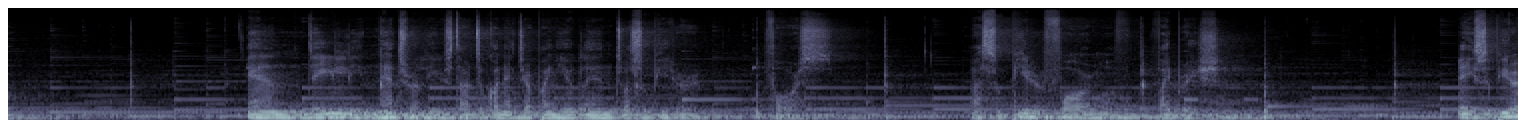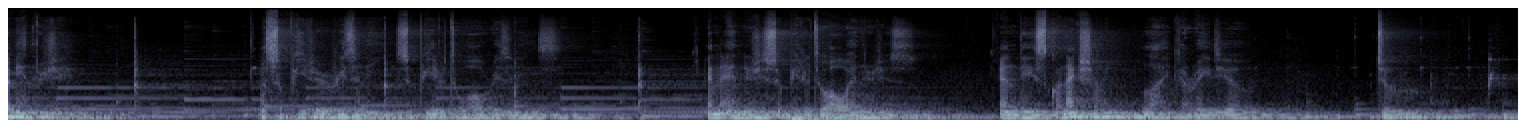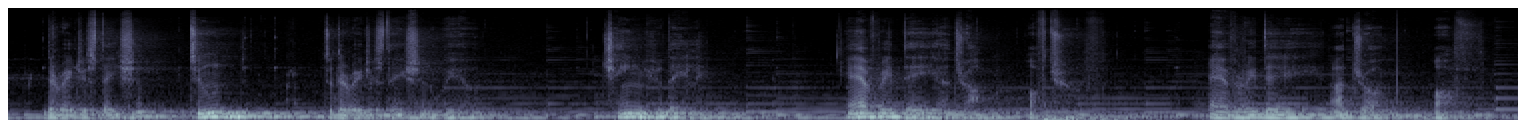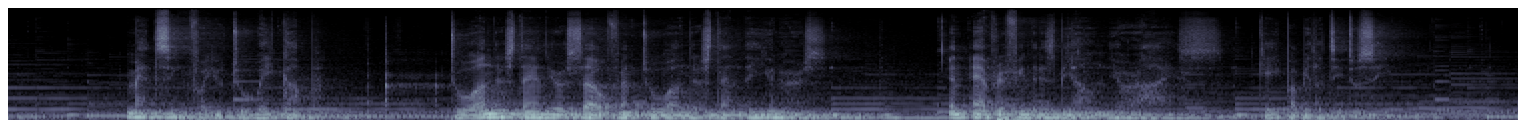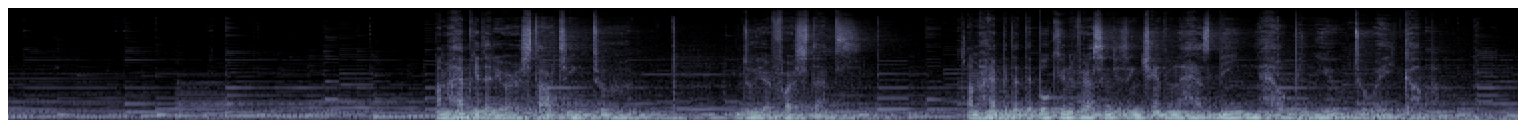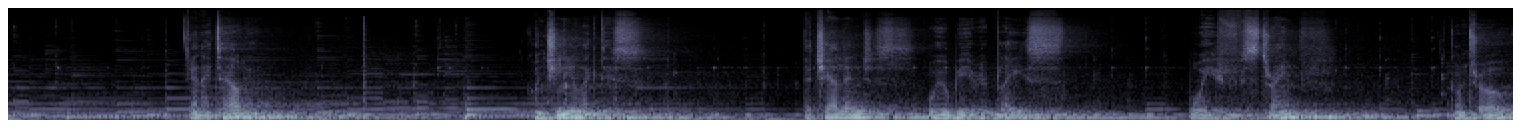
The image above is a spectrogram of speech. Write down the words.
And daily, naturally, you start to connect your pineal gland to a superior force, a superior form of vibration, a superior energy, a superior reasoning, superior to all reasonings an energy superior to all energies. And this connection, like a radio to the radio station, tuned to the radio station, will change you daily. Every day, a drop of truth. Every day, a drop of medicine for you to wake up, to understand yourself and to understand the universe and everything that is beyond your eyes' capability to see. I'm happy that you are starting to do your first steps. I'm happy that the book Universe in Disenchantment has been helping you to wake up. And I tell you, continue like this. The challenges will be replaced with strength, control,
